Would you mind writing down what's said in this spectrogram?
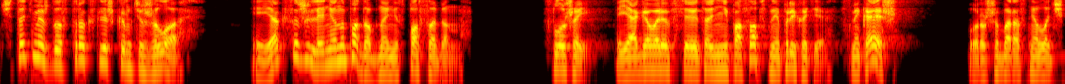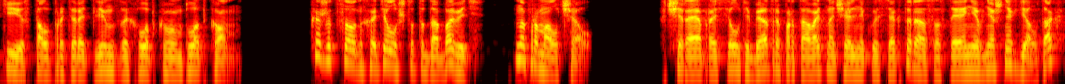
Читать между строк слишком тяжело. И я, к сожалению, на подобное не способен. «Слушай, я говорю все это не по собственной прихоти, смекаешь?» Урошибара снял очки и стал протирать линзы хлопковым платком. Кажется, он хотел что-то добавить, но промолчал. «Вчера я просил тебя отрапортовать начальнику сектора о состоянии внешних дел, так?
